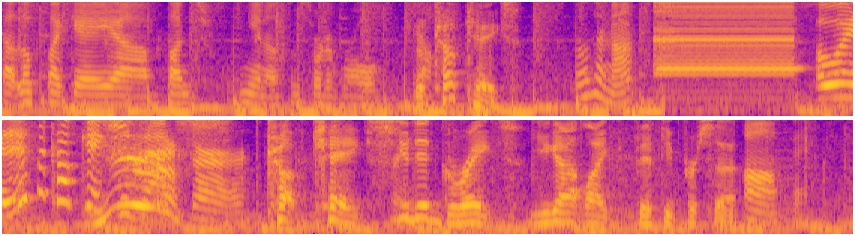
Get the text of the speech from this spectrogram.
That looks like a uh, bunch, you know, some sort of roll. They're cupcakes. No, they're not. Oh, it is a cupcake disaster. Cupcakes. You did great. You got like 50%. Oh, thanks.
